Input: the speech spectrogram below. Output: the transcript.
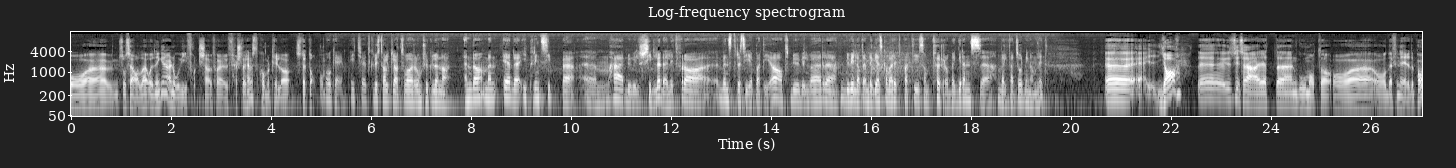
og eh, sosiale ordninger er noe vi fortsatt, for først og fremst kommer til å støtte opp om. Ok, Ikke et krystallklart svar om sykelønna enda, men er det i prinsippet um, her du vil skille deg litt fra venstresidepartiene? At du vil, være, du vil at MDG skal være et parti som tør å begrense velferdsordningene litt? Uh, ja, det syns jeg er et, eh, en god måte å, å, definere det på.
